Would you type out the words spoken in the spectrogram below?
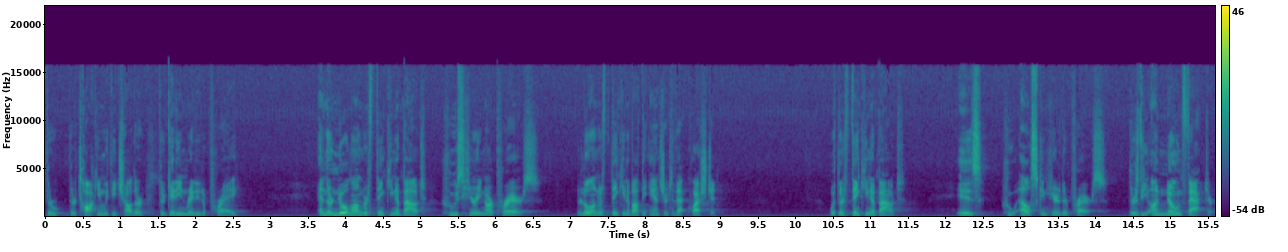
they're, they're talking with each other, they're getting ready to pray, and they're no longer thinking about who's hearing our prayers. They're no longer thinking about the answer to that question. What they're thinking about is who else can hear their prayers. There's the unknown factor.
